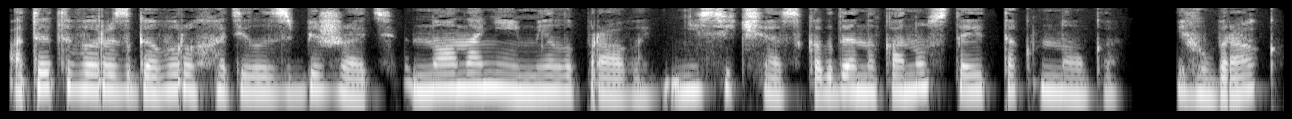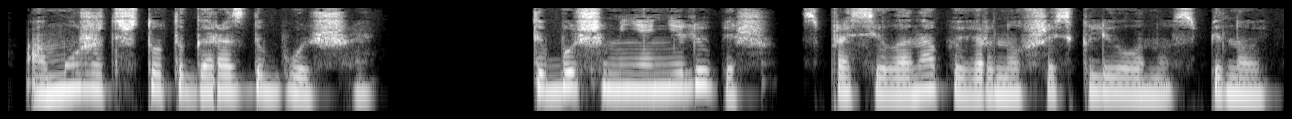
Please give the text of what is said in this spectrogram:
От этого разговора хотелось сбежать, но она не имела права, не сейчас, когда на кону стоит так много. Их брак, а может, что-то гораздо большее. «Ты больше меня не любишь?» — спросила она, повернувшись к Леону спиной,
